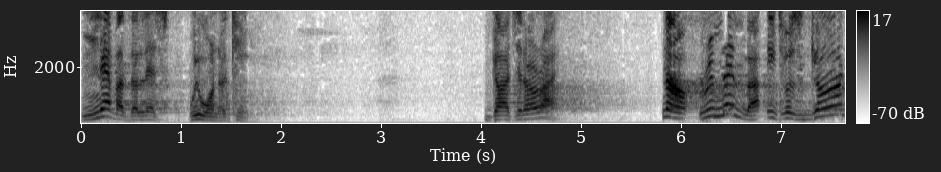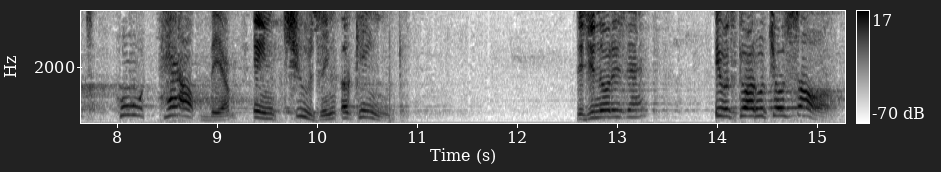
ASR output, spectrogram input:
Nevertheless, we want a king. God said, all right. Now, remember, it was God who helped them in choosing a king. Did you notice that? It was God who chose Saul.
